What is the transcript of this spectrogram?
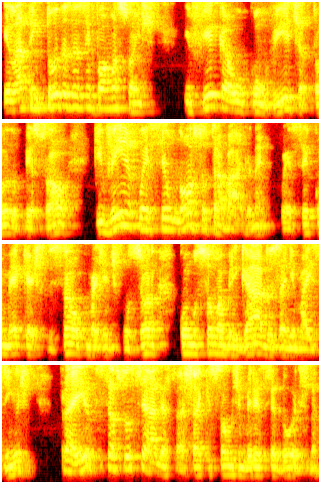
e lá tem todas as informações. E fica o convite a todo o pessoal que venha conhecer o nosso trabalho, né? conhecer como é que é a instituição, como a gente funciona, como são abrigados os animaizinhos, para aí se associar, né? achar que somos merecedores. Né?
